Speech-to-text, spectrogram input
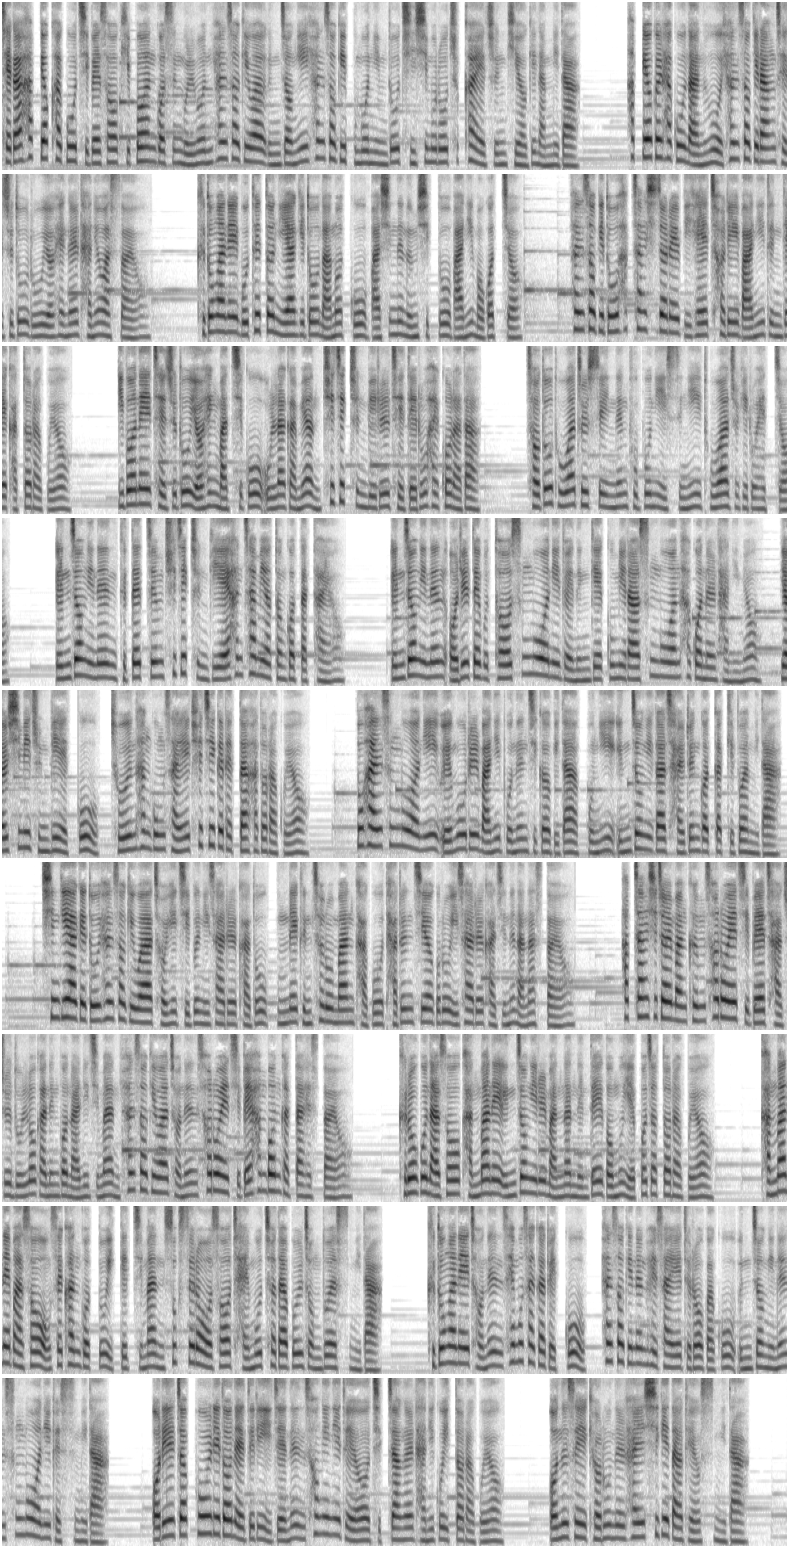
제가 합격하고 집에서 기뻐한 것은 물론 현석이와 은정이 현석이 부모님도 진심으로 축하해준 기억이 납니다. 합격을 하고 난 후 현석이랑 제주도로 여행을 다녀왔어요. 그동안에 못했던 이야기도 나눴고 맛있는 음식도 많이 먹었죠. 현석이도 학창시절에 비해 철이 많이 든 게 같더라고요. 이번에 제주도 여행 마치고 올라가면 취직 준비를 제대로 할 거라다. 저도 도와줄 수 있는 부분이 있으니 도와주기로 했죠. 은정이는 그때쯤 취직 준비에 한참이었던 것 같아요. 은정이는 어릴 때부터 승무원이 되는 게 꿈이라 승무원 학원을 다니며 열심히 준비했고 좋은 항공사에 취직을 했다 하더라고요. 또한 승무원이 외모를 많이 보는 직업이다 보니 은정이가 잘 된 것 같기도 합니다. 신기하게도 현석이와 저희 집은 이사를 가도 국내 근처로만 가고 다른 지역으로 이사를 가지는 않았어요. 학창 시절만큼 서로의 집에 자주 놀러 가는 건 아니지만 현석이와 저는 서로의 집에 한 번 갔다 했어요. 그러고 나서 간만에 은정이를 만났는데 너무 예뻐졌더라고요. 간만에 봐서 어색한 것도 있겠지만 쑥스러워서 잘못 쳐다볼 정도였습니다. 그동안에 저는 세무사가 됐고 현석이는 회사에 들어가고 은정이는 승무원이 됐습니다. 어릴 적 포올리던 애들이 이제는 성인이 되어 직장을 다니고 있더라고요. 어느새 결혼을 할 시기가 되었습니다.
